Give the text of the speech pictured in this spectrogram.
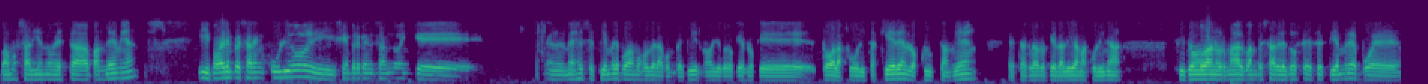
vamos saliendo de esta pandemia y poder empezar en julio y siempre pensando en que en el mes de septiembre podamos volver a competir, ¿no? Yo creo que es lo que todas las futbolistas quieren, los clubes también. Está claro que la liga masculina si todo va normal, va a empezar el 12 de septiembre, pues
